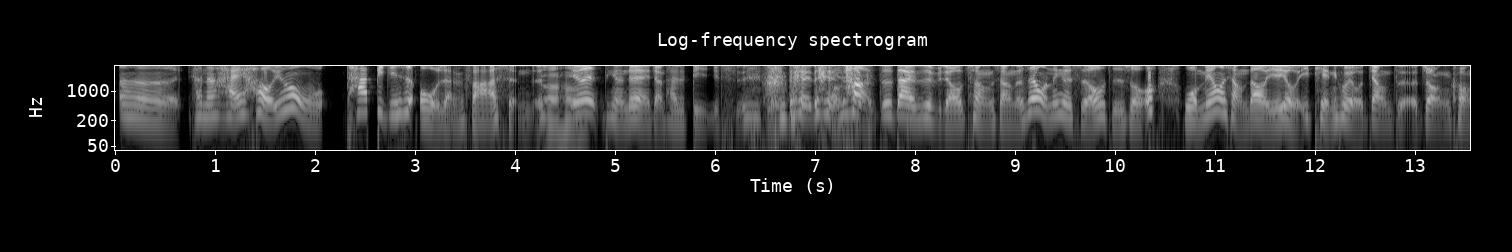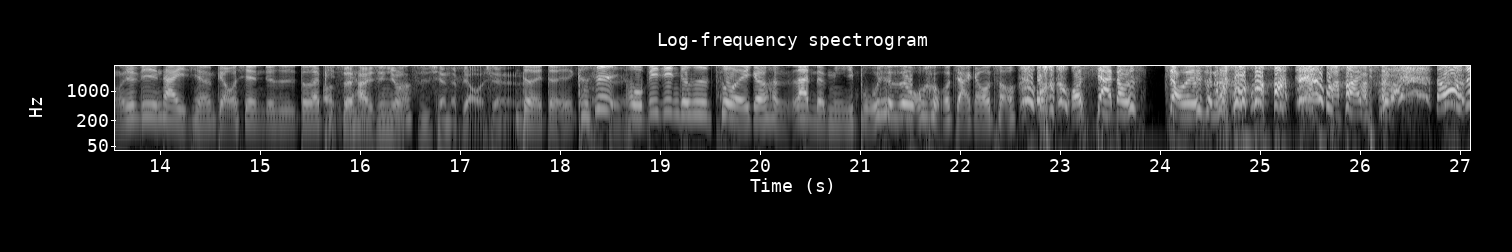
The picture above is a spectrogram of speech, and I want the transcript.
嗯，可能还好，因为我。它毕竟是偶然发生的，因为可能对你来讲它是第一次，对 对，这样这当然是比较创伤的。所以我那个时候只是说，哦，我没有想到也有一天会有这样子的状况，因为毕竟他以前的表现就是都在平，所以他已经有之前的表现。对对，可是我毕竟就是做了一个很烂的弥补，就是我我假高潮，我我吓到叫了一声，然后我 就，然后我就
